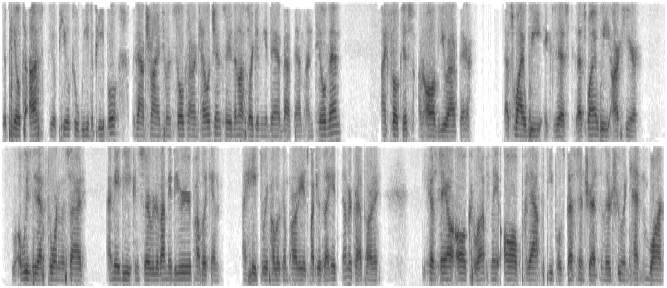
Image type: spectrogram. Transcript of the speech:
to appeal to us, to appeal to we the people, without trying to insult our intelligence, then I'll start giving a damn about them. Until then, I focus on all of you out there. That's why we exist. That's why we are here. We'll always be that thorn in the side. I may be conservative. I may be a Republican. I hate the Republican Party as much as I hate the Democrat Party because they are all corrupt and they all put out the people's best interest and their true intent and want.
